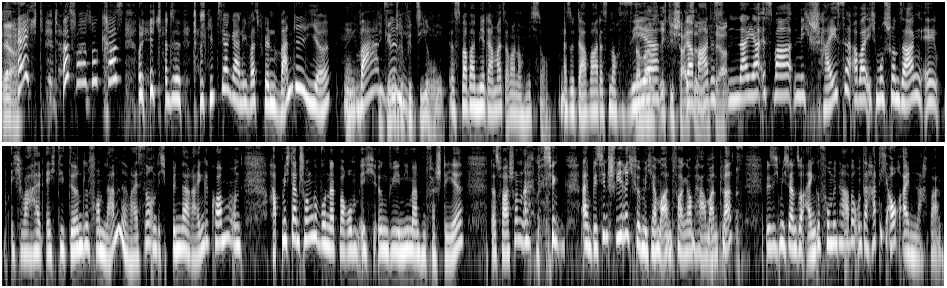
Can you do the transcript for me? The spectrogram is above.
Ja. Echt? Das war so krass. Und ich dachte, das gibt's ja gar nicht. Was für ein Wandel hier. Die Wahnsinn. Gentrifizierung. Das war bei mir damals aber noch nicht so. Also da war das noch sehr. war das richtig scheiße Da war noch, das, ja. naja, es war nicht scheiße, aber ich muss schon sagen, ey, ich war halt echt die Dirndl vom Lande, weißt du? Und ich bin da reingekommen und habe mich dann schon gewundert, warum ich irgendwie niemanden verstehe. Das war schon ein bisschen, ein bisschen schwierig für mich am Anfang am Hermannplatz, bis ich mich dann so eingefummelt habe. Und da hatte ich auch einen Nachbarn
